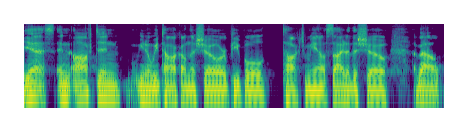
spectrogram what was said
Yes, and often, you know, we talk on the show or people talk to me outside of the show about,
